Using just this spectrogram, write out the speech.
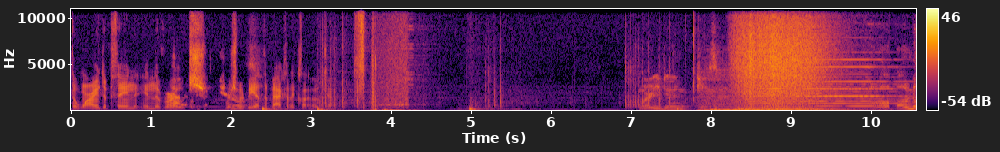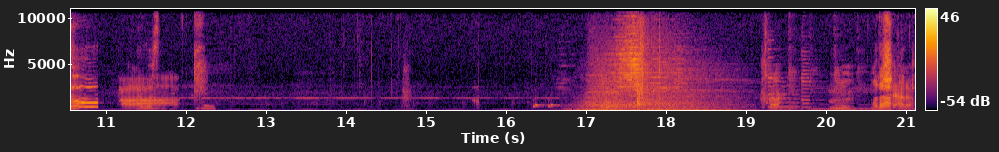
the wind up thing in the roach, which would be at the back of the clock. Okay. What are you doing, Casey? Oh no! was- Ah, huh. Hmm. What happened? Shadow.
